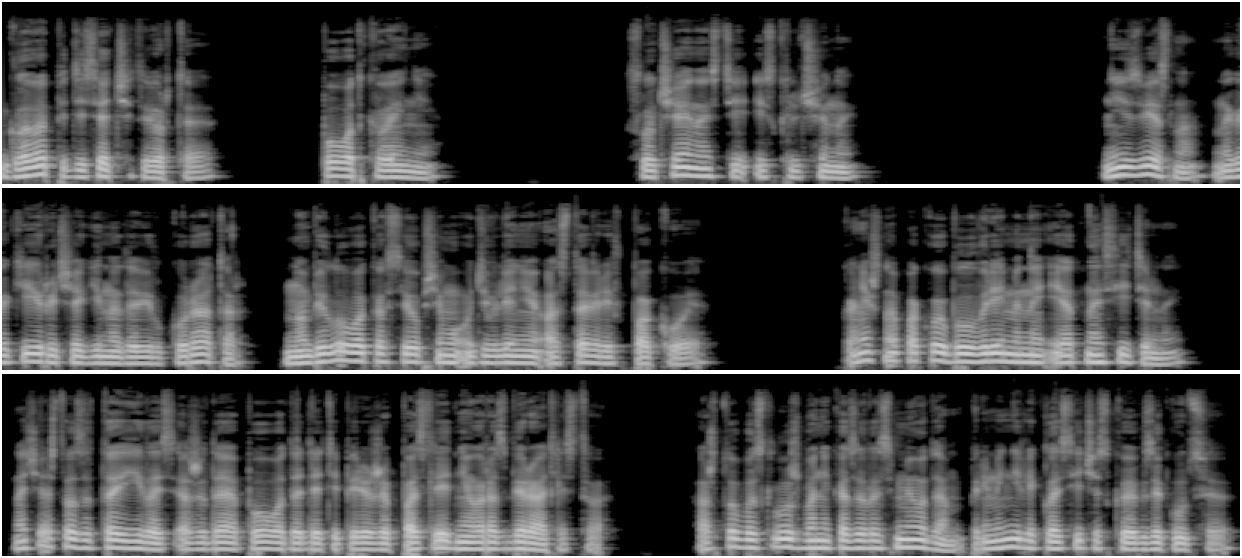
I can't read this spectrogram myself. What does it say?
Глава 54. Повод к войне. Случайности исключены. Неизвестно, на какие рычаги надавил куратор, но Белова, ко всеобщему удивлению, оставили в покое. Конечно, покой был временный и относительный. Начальство затаилось, ожидая повода для теперь уже последнего разбирательства. А чтобы служба не казалась мёдом, применили классическую экзекуцию.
